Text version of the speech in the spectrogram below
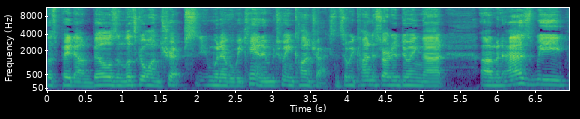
let's pay down bills, and let's go on trips whenever we can in between contracts. And so we kind of started doing that. Um, and as we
